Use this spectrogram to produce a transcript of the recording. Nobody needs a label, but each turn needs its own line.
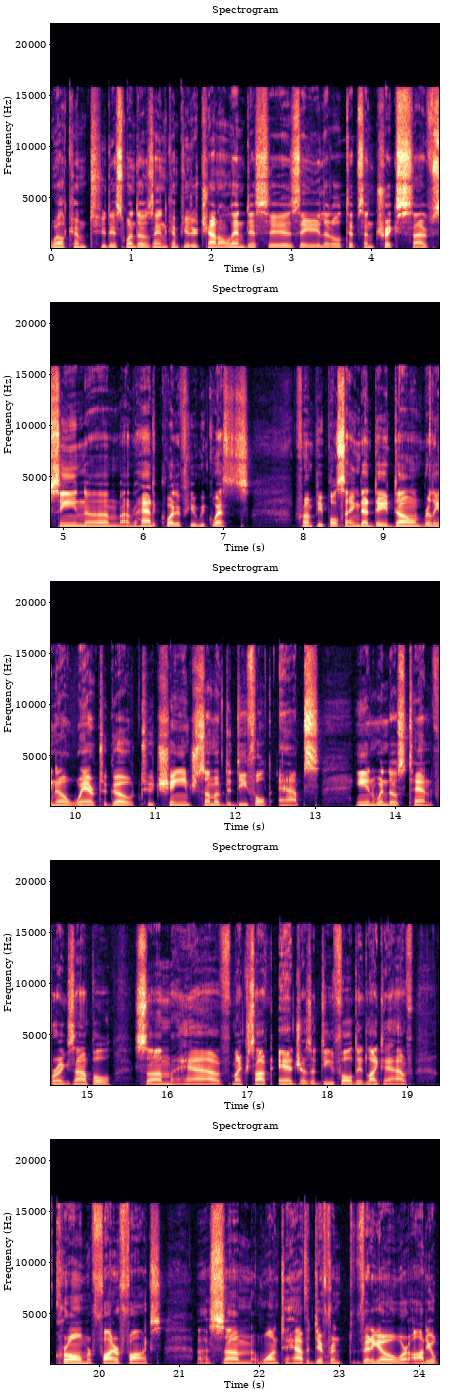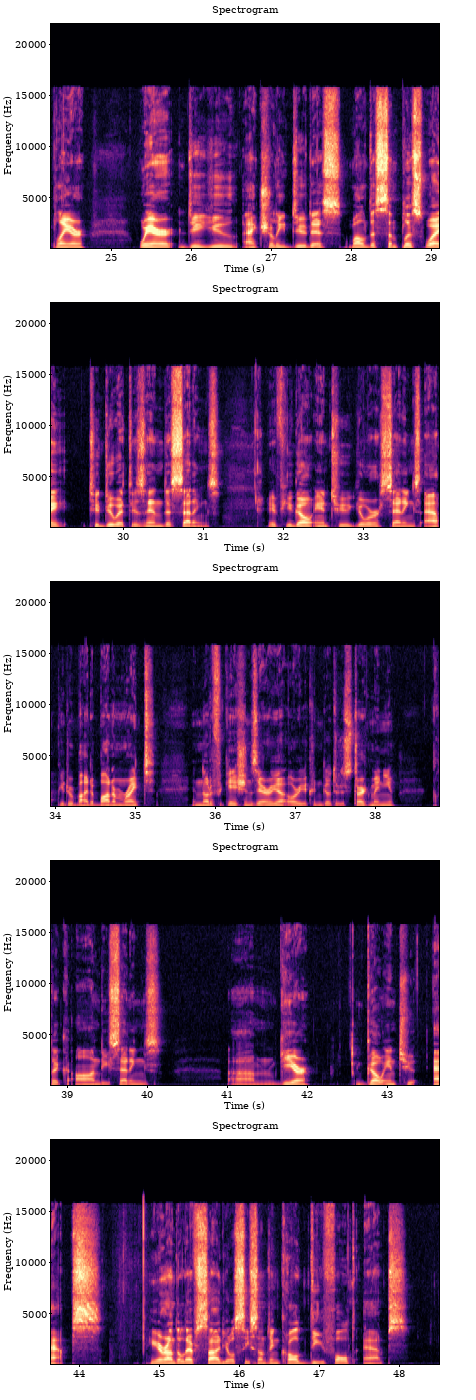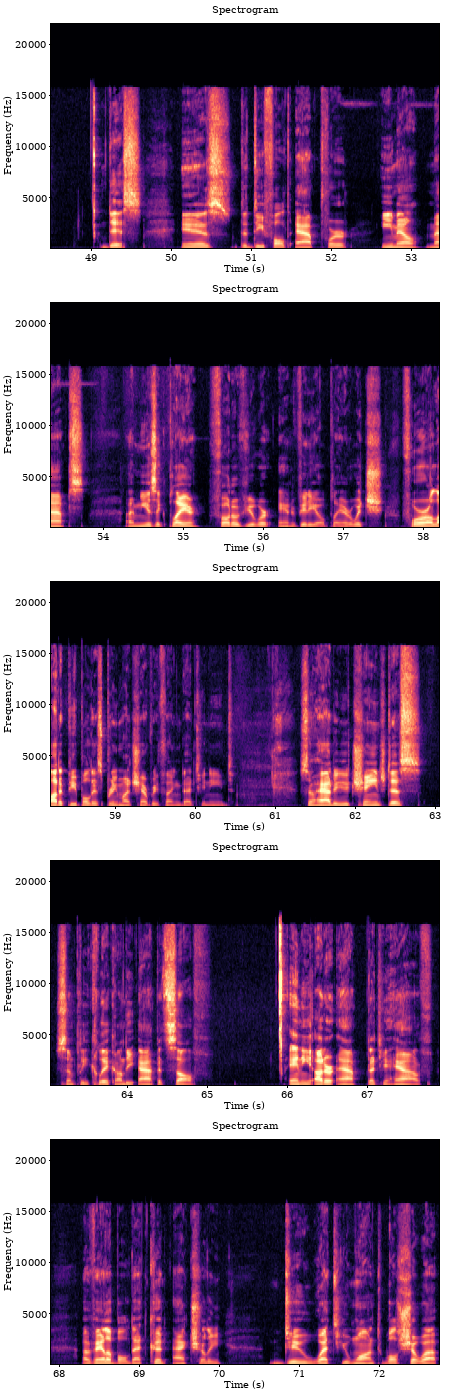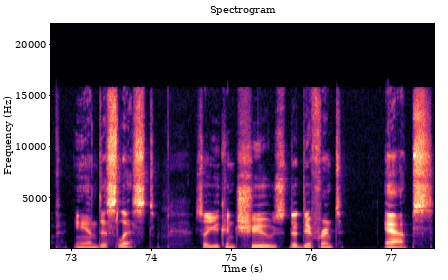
Welcome to this Windows and Computer channel and this is a little tips and tricks I've seen um, I've had quite a few requests from people saying that they don't really know where to go to change some of the default apps in Windows 10 for example some have Microsoft Edge as a default they'd like to have Chrome or Firefox. Uh, some want to have a different video or audio player. Where do you actually do this? Well, the simplest way to do it is in the settings. If you go into your settings app, either by the bottom right in notifications area, or you can go to the start menu, click on the settings um, gear, go into apps. Here on the left side, you'll see something called default apps. This is the default app for email, maps, a music player, photo viewer, and video player, which for a lot of people is pretty much everything that you need. So how do you change this? Simply click on the app itself. Any other app that you have available that could actually do what you want will show up in this list. So you can choose the different apps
